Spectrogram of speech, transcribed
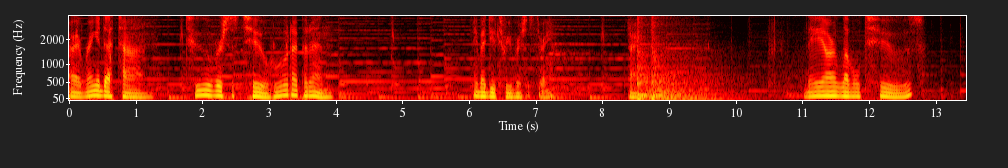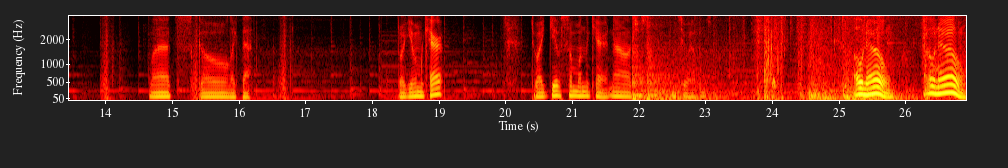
Alright, ring of death time. Two versus two. Who would I put in? Maybe I do three versus three. Alright. They are level twos. Let's go like that. Do I give him a carrot? Do I give someone the carrot? No, let's just let's see what happens. Oh no! Oh no!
